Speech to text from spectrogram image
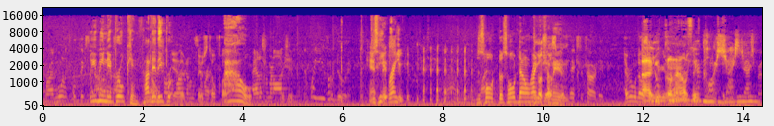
bro, I'm gonna come fix What do you mean they're broken? How did they Yeah, broke? they're, they're still I How? got from an auction. What are you gonna do it? Just hit right. stupid. Just hold, just hold down right. There you go, I Joe. mean, retarded. Everyone else. uh, is you put on the outfit. car's trash, trash, bro.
